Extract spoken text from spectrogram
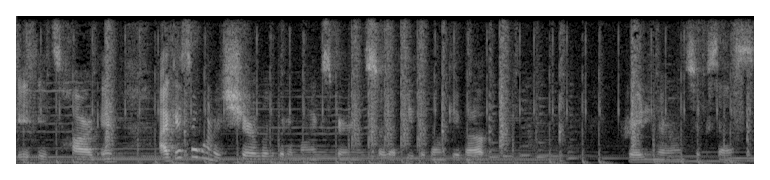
it, it's hard. And I guess I wanted to share a little bit of my experience so that people don't give up creating their own success.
